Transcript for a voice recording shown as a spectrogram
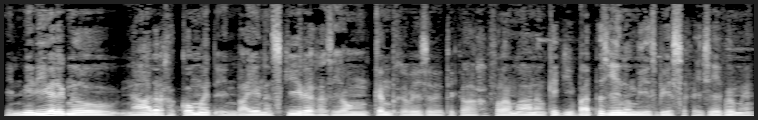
en meer hier het ek nou nader gekom het en baie nuuskierig as 'n jong kind gewees het, het ek al gevra maar nou kyk jy wat is jy nou mee besig hy sê vir my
